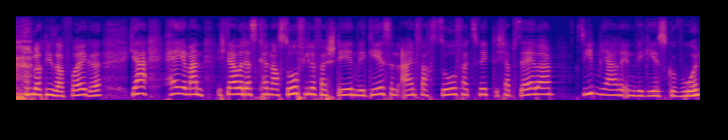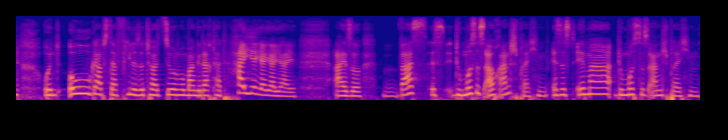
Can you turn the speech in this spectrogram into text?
nach dieser Folge. Ja, hey Mann, ich glaube, das können auch so viele verstehen. WGs sind einfach so verzwickt. Ich habe selber sieben Jahre in WGs gewohnt und oh, gab es da viele Situationen, wo man gedacht hat, hei, hei, hei, hei. Also, was ist, du musst es auch ansprechen. Es ist immer, du musst es ansprechen,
